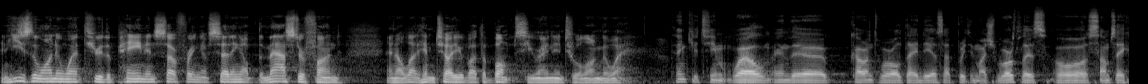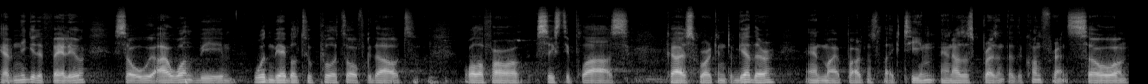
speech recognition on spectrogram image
And he's the one who went through the pain and suffering of setting up the master fund. And I'll let him tell you about the bumps he ran into along the way. Thank you, Tim. Well, in the current world, ideas are pretty much worthless, or some say have negative value. So I won't be, wouldn't be able to pull it off without all of our 60 plus guys working together and my partners like Tim and others present at the conference. So um,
